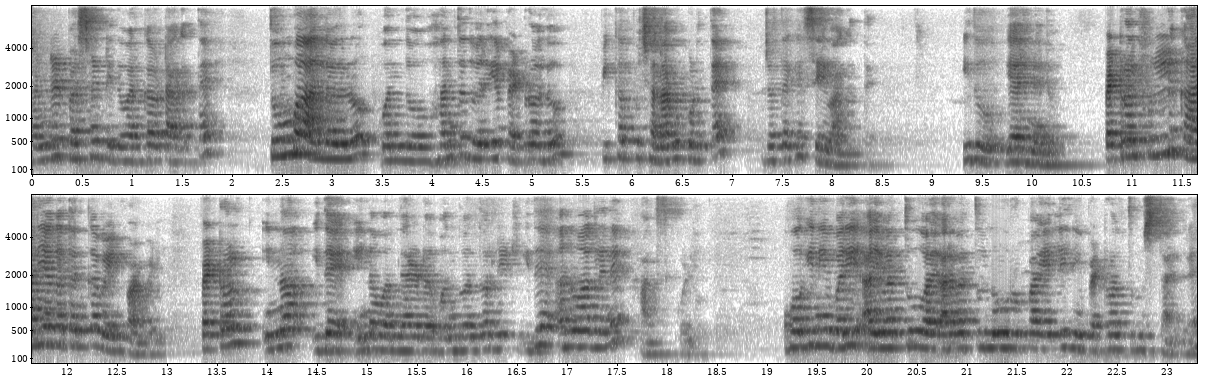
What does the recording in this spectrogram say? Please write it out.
ಹಂಡ್ರೆಡ್ ಪರ್ಸೆಂಟ್ ಇದು ವರ್ಕೌಟ್ ಆಗುತ್ತೆ. ತುಂಬ ಅಂದ್ರೂ ಒಂದು ಹಂತದವರೆಗೆ ಪೆಟ್ರೋಲು ಪಿಕಪ್ ಚೆನ್ನಾಗೂ ಕೊಡುತ್ತೆ, ಜೊತೆಗೆ ಸೇವ್ ಆಗುತ್ತೆ. ಇದು ಎರಡನೇದು. ಪೆಟ್ರೋಲ್ ಫುಲ್ ಖಾಲಿ ಆಗೋ ತನಕ ವೆಯ್ಟ್ ಮಾಡಬೇಡಿ. ಪೆಟ್ರೋಲ್ ಇನ್ನೂ ಇದೆ, ಇನ್ನೂ ಒಂದೆರಡು, ಒಂದು ಒಂದೂವರೆ ಲೀಟ್ರ್ ಇದೆ ಅನ್ನುವಾಗಲೇ ಹಾಕಿಸ್ಕೊಳ್ಳಿ. ಹೋಗಿ ನೀವು ಬರೀ ಐವತ್ತು, ಅರವತ್ತು, ನೂರು ರೂಪಾಯಿಯಲ್ಲಿ ನೀವು ಪೆಟ್ರೋಲ್ ತುಂಬಿಸ್ತಾ ಇದ್ರೆ,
